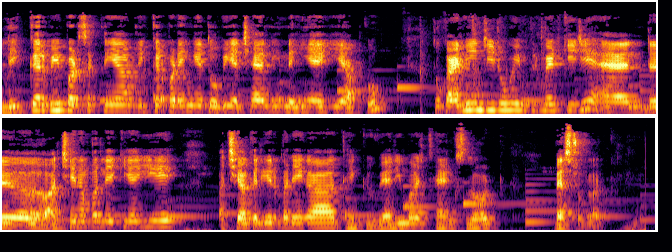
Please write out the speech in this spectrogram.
लिख कर भी पढ़ सकते हैं आप लिख कर पढ़ेंगे तो भी अच्छा नींद नहीं आएगी आपको। तो काइंडली इन चीज़ों को इम्प्लीमेंट कीजिए एंड अच्छे नंबर लेके आइए। अच्छा करियर बनेगा। Thank you very much thanks lot best of luck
